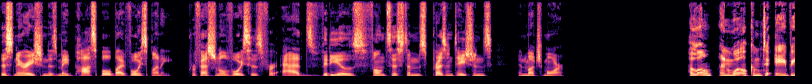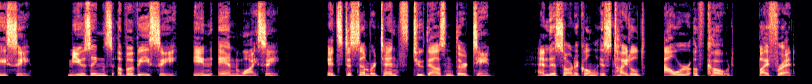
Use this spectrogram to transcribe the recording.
This narration is made possible by Voice Bunny, professional voices for ads, videos, phone systems, presentations, and much more. Hello and welcome to AVC, Musings of a VC in NYC. It's December 10th, 2013, and this article is titled Hour of Code by Fred.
